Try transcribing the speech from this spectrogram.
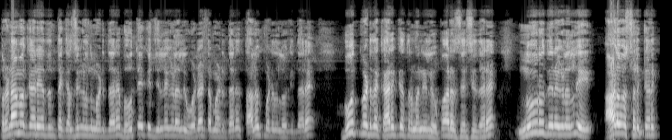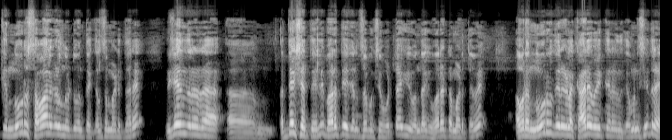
ಪರಿಣಾಮಕಾರಿಯಾದಂತಹ ಕೆಲಸಗಳನ್ನು ಮಾಡಿದ್ದಾರೆ. ಬಹುತೇಕ ಜಿಲ್ಲೆಗಳಲ್ಲಿ ಓಡಾಟ ಮಾಡಿದ್ದಾರೆ, ತಾಲೂಕು ಮಟ್ಟದಲ್ಲಿ ಹೋಗಿದ್ದಾರೆ, ಬೂತ್ ಮಟ್ಟದ ಕಾರ್ಯಕರ್ತರ ಮನೆಯಲ್ಲಿ ಉಪಹಾರ ಸೇರಿಸಿದ್ದಾರೆ. ನೂರು ದಿನಗಳಲ್ಲಿ ಆಳುವ ಸರ್ಕಾರಕ್ಕೆ ನೂರು ಸವಾಲುಗಳನ್ನು ಒಡ್ಡುವಂತ ಕೆಲಸ ಮಾಡಿದ್ದಾರೆ. ವಿಜೇಂದ್ರರ ಅಧ್ಯಕ್ಷತೆಯಲ್ಲಿ ಭಾರತೀಯ ಜನತಾ ಪಕ್ಷ ಒಟ್ಟಾಗಿ ಒಂದಾಗಿ ಹೋರಾಟ ಮಾಡ್ತೇವೆ ಅವರ ನೂರು ದಿನಗಳ ಕಾರ್ಯವೈಖರಿಯನ್ನು ಗಮನಿಸಿದ್ರೆ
